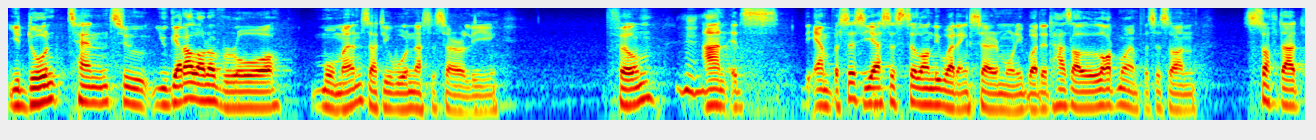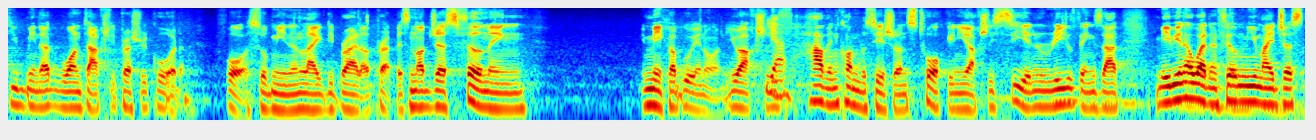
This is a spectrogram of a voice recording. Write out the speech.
you don't tend to, you get a lot of raw moments that you won't necessarily film. Mm-hmm. And it's the emphasis, yes, it's still on the wedding ceremony, but it has a lot more emphasis on stuff that you may not want to actually press record for. So, meaning like the bridal prep. It's not just filming makeup going on. You're actually Yeah. having conversations, talking. You're actually seeing real things that maybe in a wedding film you might just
